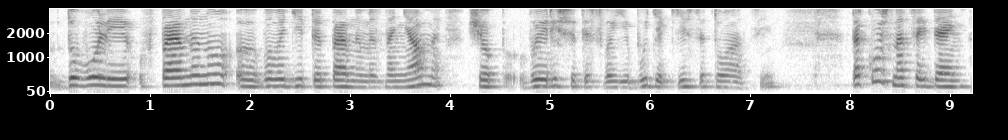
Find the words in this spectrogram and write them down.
доволі впевнено е, володіти певними знаннями, щоб вирішити свої будь-які ситуації. Також на цей день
